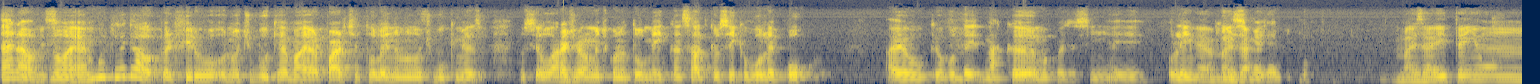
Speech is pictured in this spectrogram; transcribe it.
Ah, não, Isso não mesmo. é muito legal. Eu prefiro o notebook. A maior parte eu tô lendo no notebook mesmo. No celular, Uhum. geralmente, quando eu tô meio cansado, que eu sei que eu vou ler pouco, aí eu que eu vou de- na cama, coisa assim, aí eu leio um É, pouquinho, mas a- mas é. Mas aí tem um.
